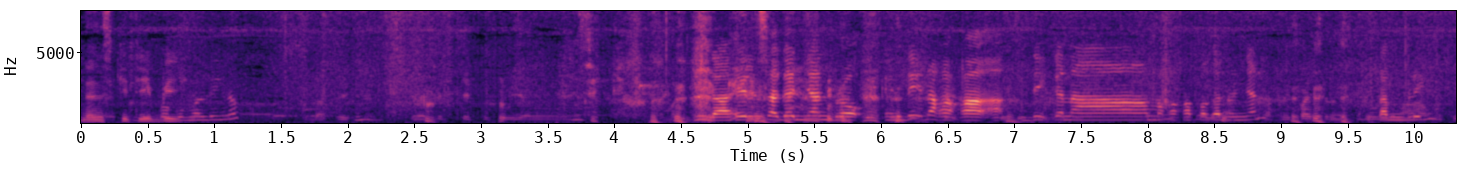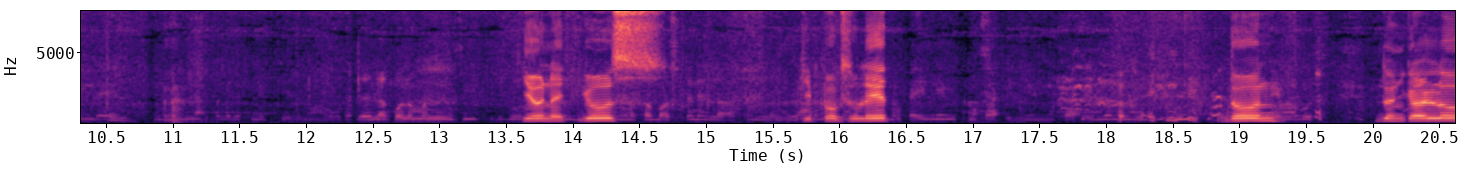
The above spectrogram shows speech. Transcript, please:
Dansky TV. Gumaling na. Dahil sa ganyan bro, hindi nakaka hindi ka na makakapag ano niyan. Tumbling. Dahil ako naman yung si- siguro Yun, Night Goose. taba sa kanila. Ako na lang. Jipox ulit. Makainim, makainim, makainom. Don. Don Carlo.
